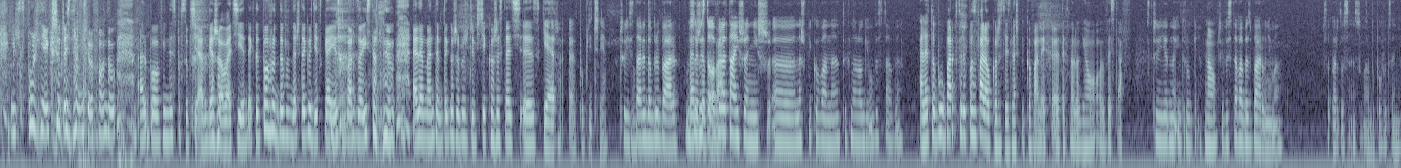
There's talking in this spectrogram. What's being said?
i wspólnie krzyczeć do mikrofonu albo w inny sposób się angażować. Jednak ten powrót do wewnętrznego dziecka jest bardzo istotnym elementem tego, żeby rzeczywiście korzystać z gier publicznie. Czyli stary dobry bar. Myślę, Stary że jest to o wiele bar. tańsze niż e, naszpikowane technologią wystawy. Ale to był bar, który pozwalał korzystać z naszpikowanych e, technologią e, wystaw. Czyli jedno i drugie. No. Czyli wystawa bez baru nie ma za bardzo sensu albo powodzenia.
